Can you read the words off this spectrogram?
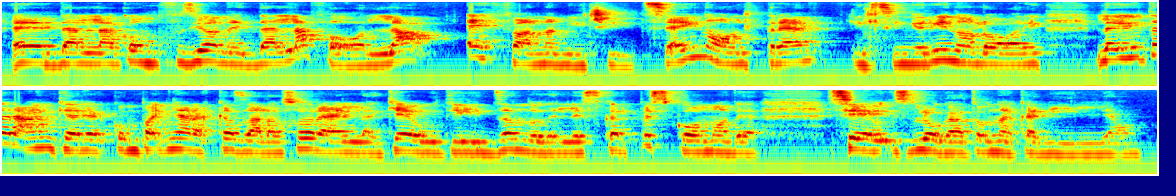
eh, dalla confusione e dalla folla e fanno amicizia. Inoltre il signorino Lori l'aiuterà anche a riaccompagnare a casa la sorella che utilizzando delle scarpe scomode si è slogata una caviglia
